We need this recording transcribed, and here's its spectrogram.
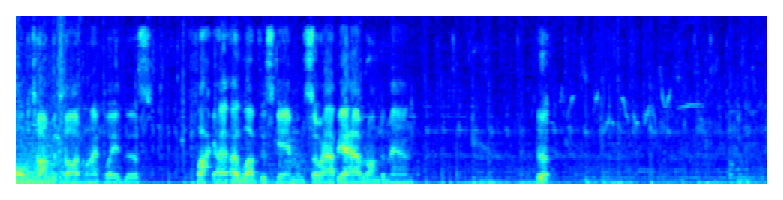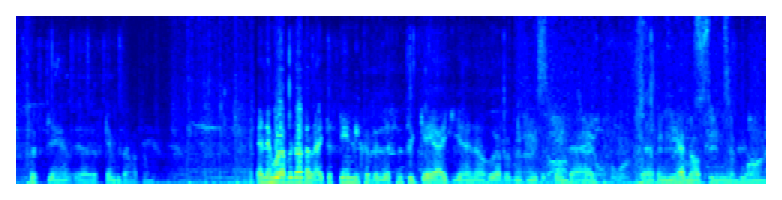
all the time with Todd when I played this. Fuck, I, I love this game. I'm so happy I have it on demand. This game, yeah, this game is awesome. And whoever doesn't like this game because they listen to gay IGN or whoever reviews this game bad, then you have no opinion of your own.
